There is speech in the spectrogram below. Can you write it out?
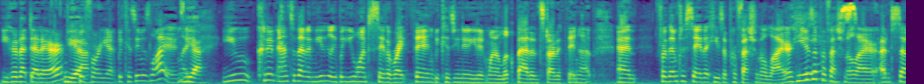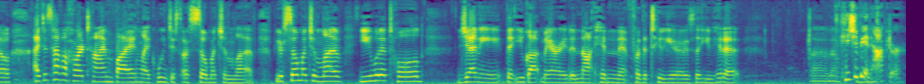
You hear that dead air? Yeah. Before yet, because he was lying. Like, Yeah. You couldn't answer that immediately, but you wanted to say the right thing because you knew you didn't want to look bad and start a thing up. And for them to say that he's a professional liar, he is a professional liar. And so I just have a hard time buying, like, we just are so much in love. You're so much in love, you would have told Jenny that you got married and not hidden it for the two years that you hid it. I don't know. He should be an actor.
